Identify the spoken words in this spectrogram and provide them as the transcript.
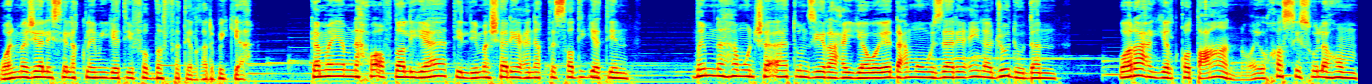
والمجالس الإقليمية في الضفة الغربية. كما يمنح أفضليات لمشاريع اقتصادية ضمنها منشآت زراعية ويدعم مزارعين جددا ورعي القطعان ويخصص لهم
